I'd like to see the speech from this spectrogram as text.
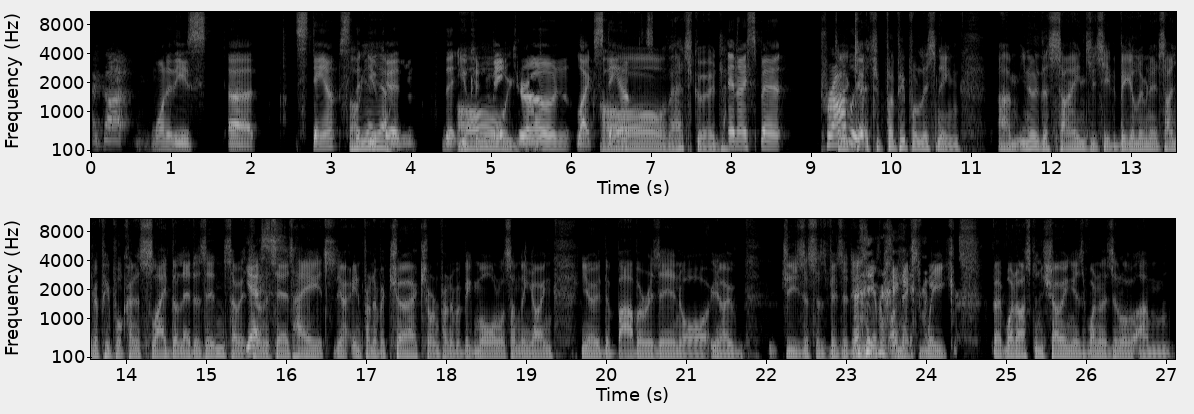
I got one of these uh stamps Oh, that yeah, you yeah. can that you Oh, can make your own like stamps Oh, that's good. and I spent probably just for people listening, um, you know the signs you see, the big illuminated signs where people kind of slide the letters in, so it kind of says, "Hey, it's you know in front of a church or in front of a big mall or something." Going, you know, the barber is in, or you know, Jesus is visiting Right. next week. But what Austin's showing is one of those little um,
